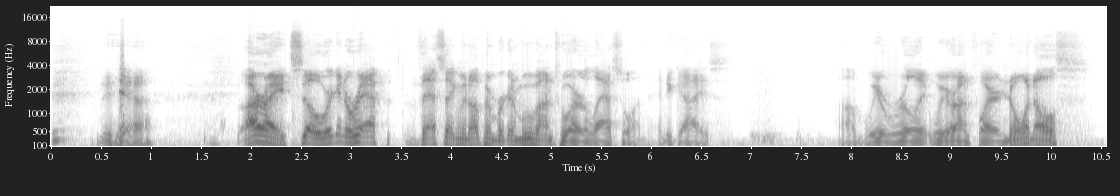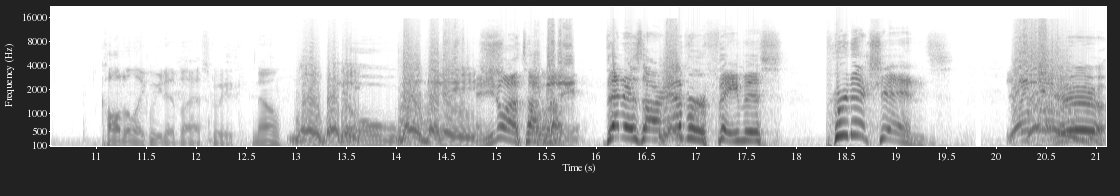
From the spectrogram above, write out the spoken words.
zone. Yeah. All right, so we're gonna wrap that segment up, and we're gonna move on to our last one. And you guys, um, we were really we were on fire. No one else called it like we did last week. No, Nobody. No. Nobody. And you know what I'm talking Nobody. about? That is our Yeah. ever famous predictions. Yeah. Yeah.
